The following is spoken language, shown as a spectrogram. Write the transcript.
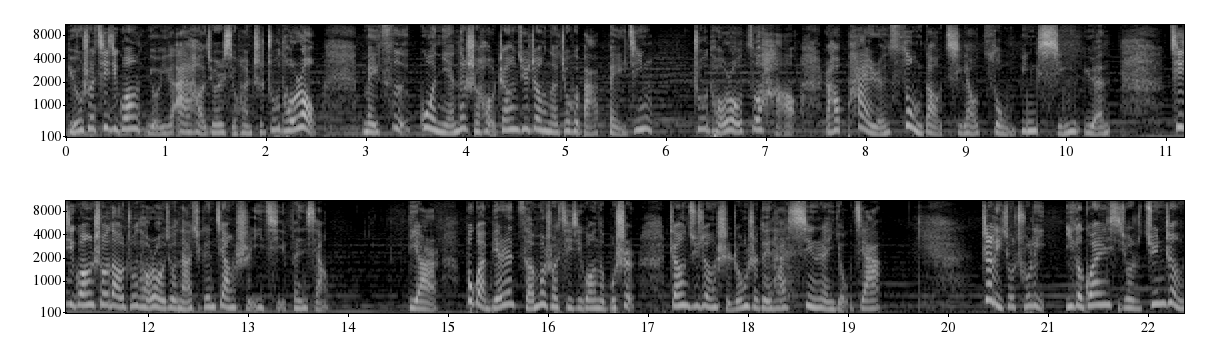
比如说戚继光有一个爱好，就是喜欢吃猪头肉。每次过年的时候，张居正呢就会把北京猪头肉做好，然后派人送到齐辽总兵行辕。戚继光收到猪头肉就拿去跟将士一起分享。第二，不管别人怎么说戚继光的不是，张居正始终是对他信任有加。这里就处理一个关系，就是军政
